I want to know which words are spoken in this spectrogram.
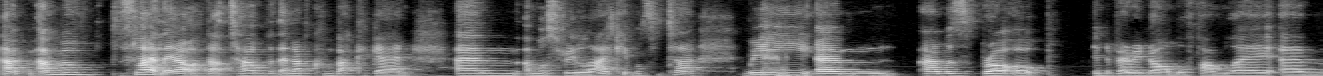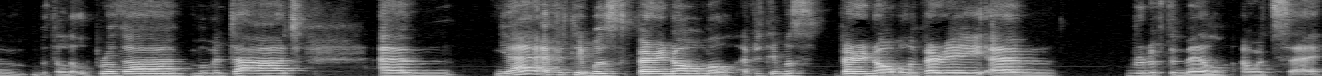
I've, I've, moved slightly out of that town, but then I've come back again. Um, I must really like it, mustn't I? We, um, I was brought up in a very normal family um, with a little brother, mum and dad. Um, yeah, everything was very normal. Everything was very normal and very um, run of the mill, I would say.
